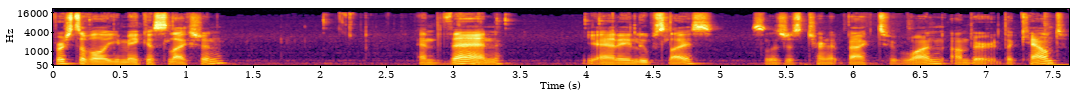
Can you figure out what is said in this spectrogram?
first of all, you make a selection, and then you add a loop slice. So let's just turn it back to 1 under the count.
